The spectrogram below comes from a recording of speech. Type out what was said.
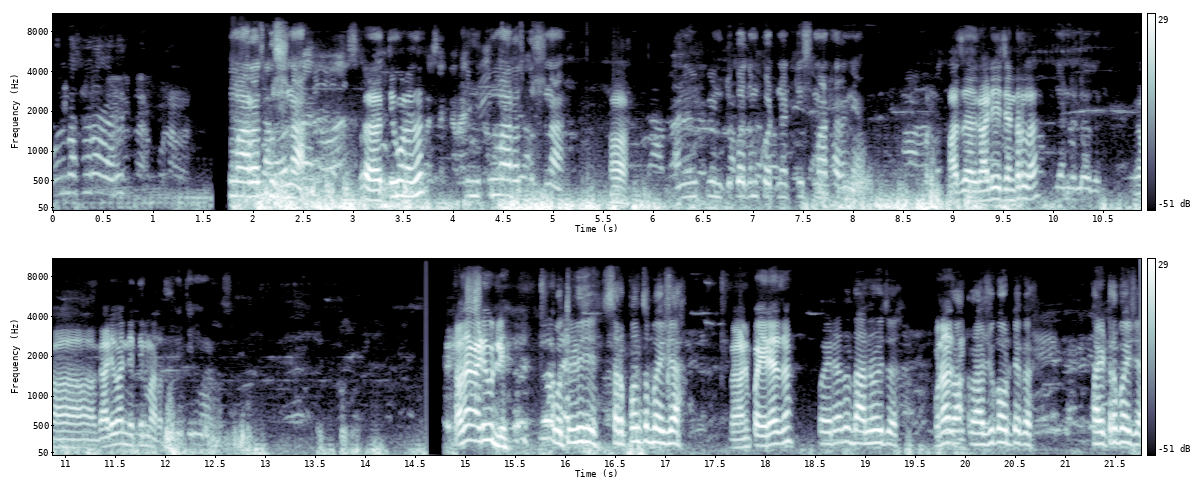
कोण बसणार आहे गाडीत? महाराज कृष्णा. अं, ते कोणाचं नितीन महाराज कृष्णा. हा. आणि पिंटू कदम कोटनट्टी स्मार्ट हरण्या. आज गाडी जनरलला? जनरल गाडीवर नितीन महाराज. नितीन महाराज. दादा गाडी उडली कोथळीची सरपंच बैजा. आणि पहिऱ्याचं पैऱ्याचं दानोळीचं. कोणाचं? रा- राजू कवटेकर. फायटर बैजा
